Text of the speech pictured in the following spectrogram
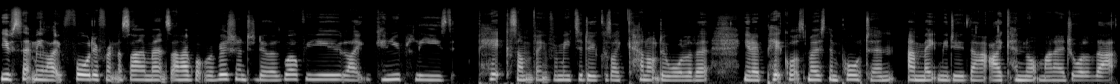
you've sent me like four different assignments and I've got revision to do as well for you. Like, can you please pick something for me to do because I cannot do all of it. You know, pick what's most important and make me do that. I cannot manage all of that.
